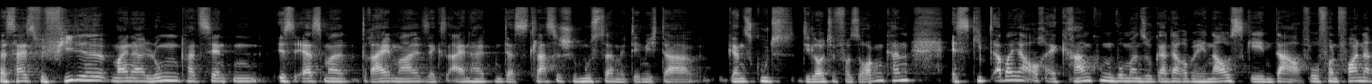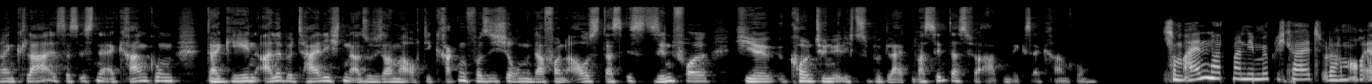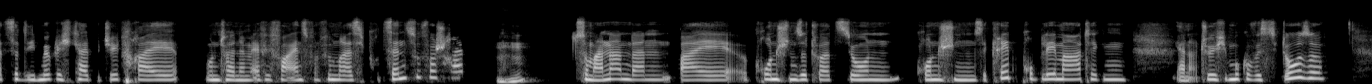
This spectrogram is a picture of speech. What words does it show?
Das heißt, für viele meiner Lungenpatienten ist erstmal dreimal sechs Einheiten das klassische Muster, mit dem ich da ganz gut die Leute versorgen kann. Es gibt aber ja auch Erkrankungen, wo man sogar darüber hinausgehen darf, wo von vornherein klar ist, das ist eine Erkrankung, da gehen alle Beteiligten, also ich sage mal auch die Krankenversicherungen davon aus, das ist sinnvoll, hier kontinuierlich zu begleiten. Was sind das für Atemwegserkrankungen? Zum einen hat man die Möglichkeit oder haben auch Ärzte die Möglichkeit, budgetfrei unter einem FIV1 von 35 Prozent zu verschreiben. Mhm. Zum anderen dann bei chronischen Situationen, chronischen Sekretproblematiken, ja natürlich Mukoviszidose,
